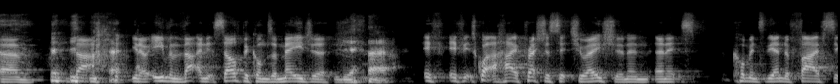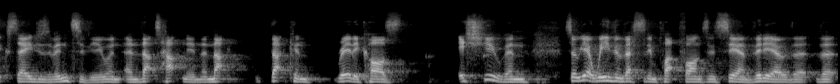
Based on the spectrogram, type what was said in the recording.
Um, that yeah. you know, even that in itself becomes a major. Yeah. If if it's quite a high pressure situation, and and it's coming to the end of five six stages of interview, and and that's happening, then that that can really cause issue. And so yeah, we've invested in platforms in CM video that that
